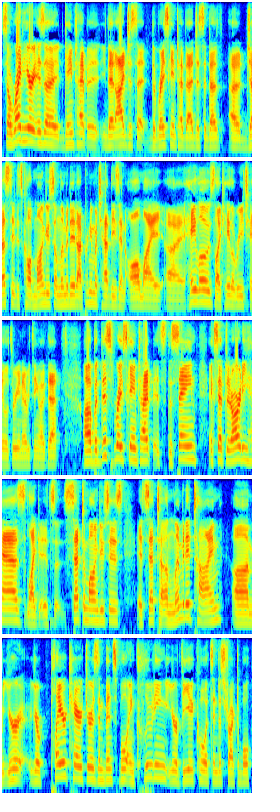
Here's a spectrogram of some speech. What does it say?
So right here is a game type uh, that I just, uh, the race game type that I just adjusted. It's called Mongoose Unlimited. I pretty much have these in all my uh, Halos, like Halo Reach, Halo 3, and everything like that. Uh, but this race game type, it's the same, except it already has, like, it's set to mongooses. It's set to unlimited time. Um, your your player character is invincible, including your vehicle. It's indestructible.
